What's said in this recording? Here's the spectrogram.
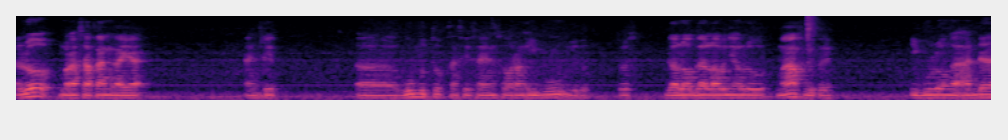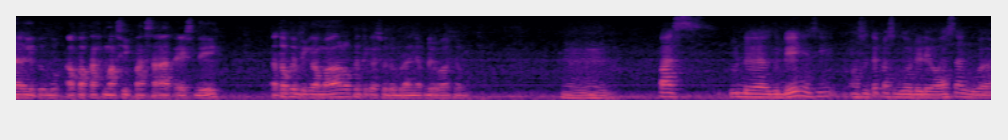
Lo merasakan kayak anjrit gue butuh kasih sayang seorang ibu gitu. Terus galau-galaunya lo maaf gitu ya ibu lo nggak ada gitu bu apakah masih pas saat SD atau ketika malah lo ketika sudah beranjak dewasa Hmm. pas udah gedenya sih maksudnya pas gue udah dewasa gue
